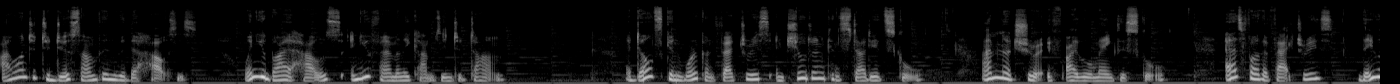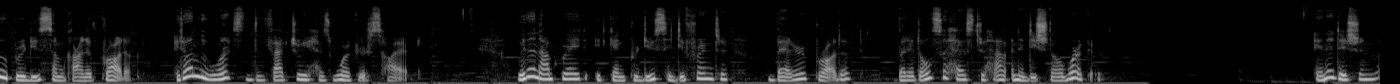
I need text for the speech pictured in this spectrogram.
I wanted to do something with the houses. When you buy a house, a new family comes into town. Adults can work on factories and children can study at school. I'm not sure if I will make this school. As for the factories, they will produce some kind of product. It only works if the factory has workers hired. With an upgrade, it can produce a different, better product, but it also has to have an additional worker. In addition,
